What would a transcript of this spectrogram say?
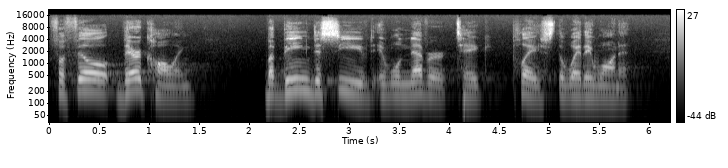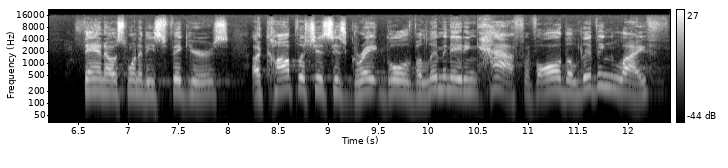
fulfill their calling, but being deceived, it will never take place the way they want it. Thanos, one of these figures, accomplishes his great goal of eliminating half of all the living life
